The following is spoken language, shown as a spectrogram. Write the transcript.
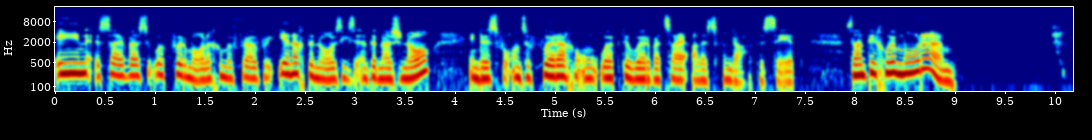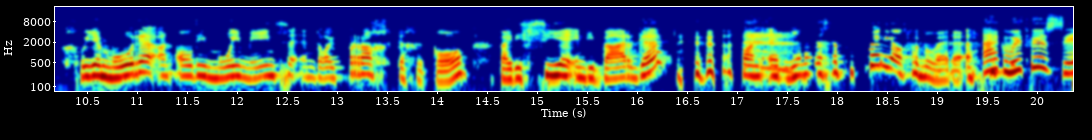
en sy was ook voormalige mevrou Verenigde Nasies internasionaal en dis vir ons 'n voorreg om ook te hoor wat sy alles vandag te sê het. Zanti, goeiemôre. Goeiemôre aan al die mooi mense in daai pragtige Kaap by die see en die berge van 'n reënerige Pretoria vanmôre. Ek moet vir jou sê,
